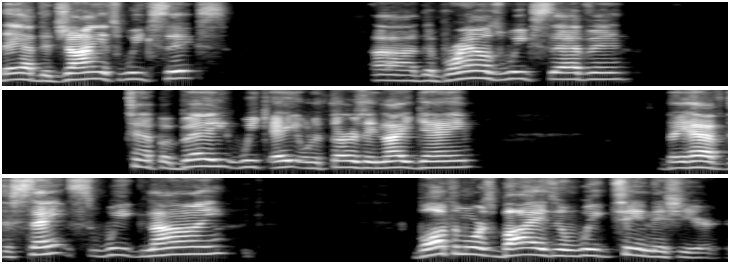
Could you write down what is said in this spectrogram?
They have the Giants week six, uh, the Browns week seven, Tampa Bay week eight on a Thursday night game. They have the Saints week nine. Baltimore's bye is in week 10 this year.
